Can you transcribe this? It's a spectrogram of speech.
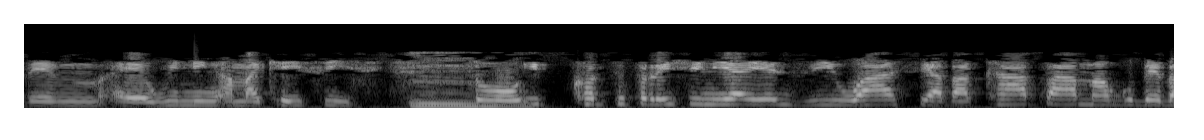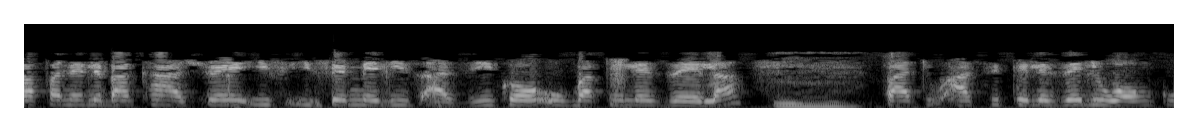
them uh, winning ama-cases Mm. so i-court preparation iyayenziwa siyabakhapha makube bafanele bakhashwe if i-families azikho ukubaphelezela Mm. but asiphelezeli wonke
